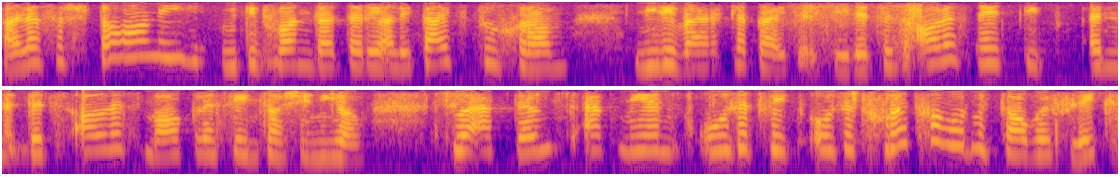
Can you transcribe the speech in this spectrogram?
Hulle verstaan nie hoe dit van dat 'n realiteitsprogram nie die werklikheid is nie. Dit is alles net die in dit is alles maak hulle sensasioneel. So ek dink ek meen ons het ons het groot geword met Cowboy Flicks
